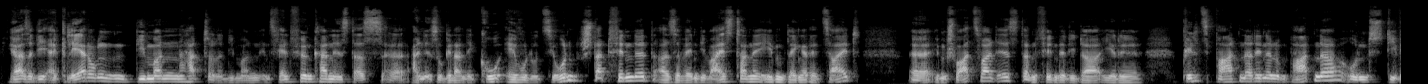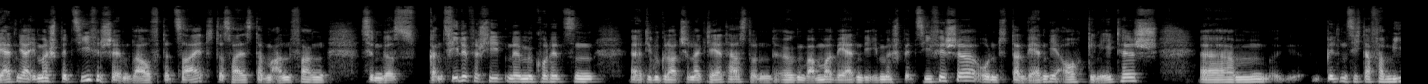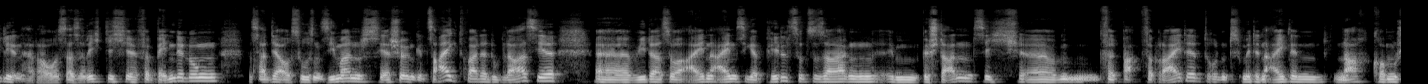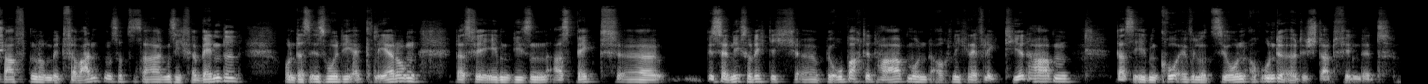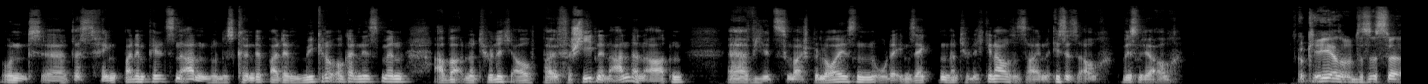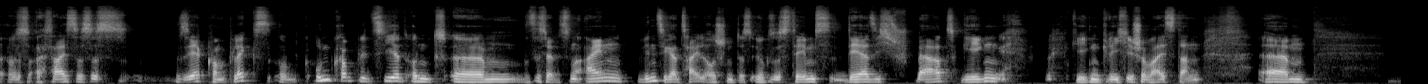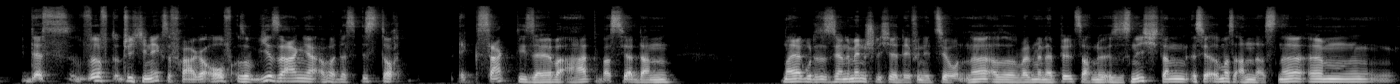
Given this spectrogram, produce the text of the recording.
Ja, also die Erklärung, die man hat oder die man ins Feld führen kann, ist, dass äh, eine sogenannte Koevolution stattfindet. Also wenn die Weißtanne eben längere Zeit äh, im Schwarzwald ist, dann findet die da ihre Pilzpartnerinnen und Partner und die werden ja immer spezifischer im Laufe der Zeit. Das heißt, am Anfang sind das ganz viele verschiedene Mykorrhizen, äh, die du gerade schon erklärt hast und irgendwann mal werden die immer spezifischer und dann werden die auch genetisch, ähm, bilden sich da Familien heraus, also richtige Verbändelungen. Das hat ja auch Susan Simon sehr schön gezeigt bei der Douglasie, äh, wie da so ein einziger Pilz sozusagen im Bestand sich ähm, verbreitet und mit den eigenen Nach Nachkommenschaften und mit Verwandten sozusagen sich verbändelt. Und das ist wohl die Erklärung, dass wir eben diesen Aspekt äh, bisher nicht so richtig äh, beobachtet haben und auch nicht reflektiert haben, dass eben Koevolution auch unterirdisch stattfindet. Und äh, das fängt bei den Pilzen an. Und es könnte bei den Mikroorganismen, aber natürlich auch bei verschiedenen anderen Arten, äh, wie jetzt zum Beispiel Läusen oder Insekten, natürlich genauso sein. Ist es auch, wissen wir auch. Okay, also das ist das heißt, es ist sehr komplex und unkompliziert und ähm, das ist ja jetzt nur ein winziger Teilausschnitt des Ökosystems, der sich sperrt gegen, gegen griechische Weiß dann. Ähm, das wirft natürlich die nächste Frage auf. Also wir sagen ja, aber das ist doch exakt dieselbe Art, was ja dann naja, gut, das ist ja eine menschliche Definition, ne? Also, weil wenn der Pilz sagt, nö, ist es nicht, dann ist ja irgendwas anders, ne? Ähm,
